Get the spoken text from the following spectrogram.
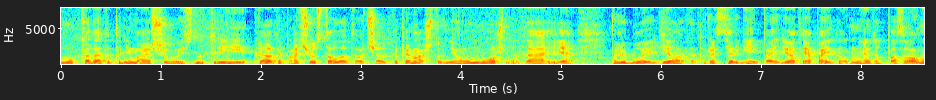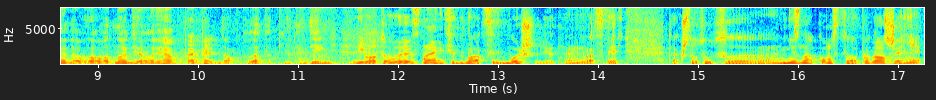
Ну, когда ты понимаешь его изнутри, когда ты прочувствовал этого человека, ты понимаешь, что в него можно, да. Я в любое дело, которое Сергей пойдет, я пойду. Он меня тут позвал недавно в одно дело, я опять дал куда-то какие-то деньги. Его-то вы знаете 20, больше лет, наверное, 25. Так что тут э, не знакомство, а продолжение.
